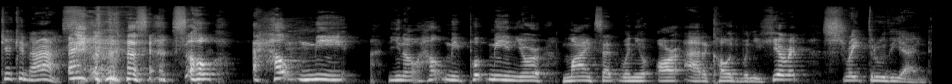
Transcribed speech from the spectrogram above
kicking ass. so help me, you know, help me put me in your mindset when you are at a code, when you hear it straight through the end.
